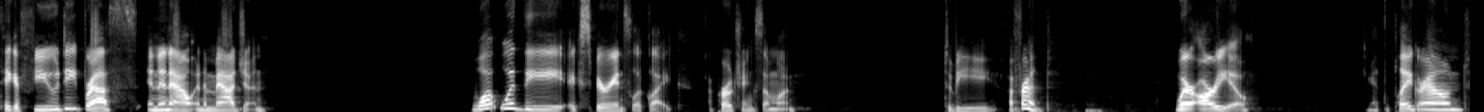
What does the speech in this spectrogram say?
Take a few deep breaths in and out and imagine what would the experience look like approaching someone to be a friend? Where are you? You're at the playground,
